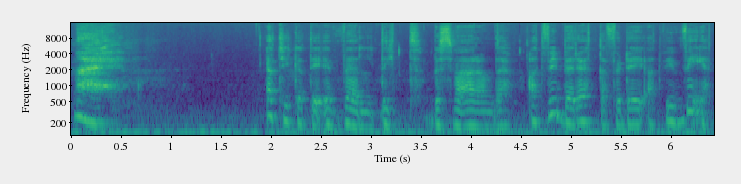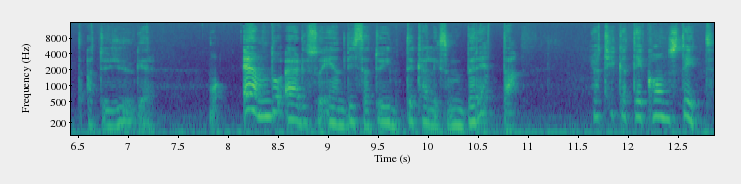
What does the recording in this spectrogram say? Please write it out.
Nej. Jag tycker att det är väldigt besvärande att vi berättar för dig att vi vet att du ljuger. Och ändå är du så envis att du inte kan liksom berätta. Jag tycker att det är konstigt.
